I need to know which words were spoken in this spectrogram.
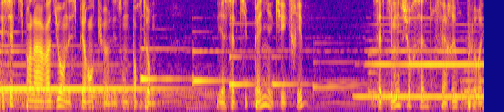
et celles qui parlent à la radio en espérant que les ondes porteront. Il y a celles qui peignent qui écrivent, celles qui montent sur scène pour faire rire ou pleurer.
